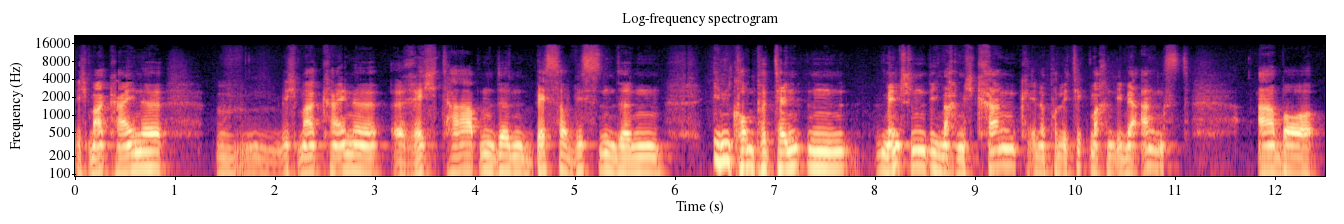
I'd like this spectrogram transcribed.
Ich mag keine, ich mag keine rechthabenden, besserwissenden, inkompetenten Menschen, die machen mich krank, in der Politik machen die mir Angst, aber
